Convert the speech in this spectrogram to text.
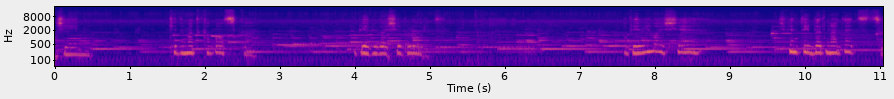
Dzień, kiedy Matka Boska objawiła się w Lourdes. Objawiła się świętej Bernadetce.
